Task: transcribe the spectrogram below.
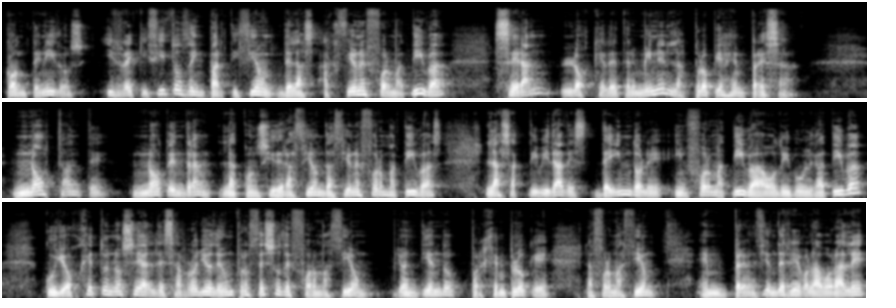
contenidos y requisitos de impartición de las acciones formativas serán los que determinen las propias empresas. No obstante, no tendrán la consideración de acciones formativas las actividades de índole informativa o divulgativa cuyo objeto no sea el desarrollo de un proceso de formación. Yo entiendo, por ejemplo, que la formación en prevención de riesgos laborales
